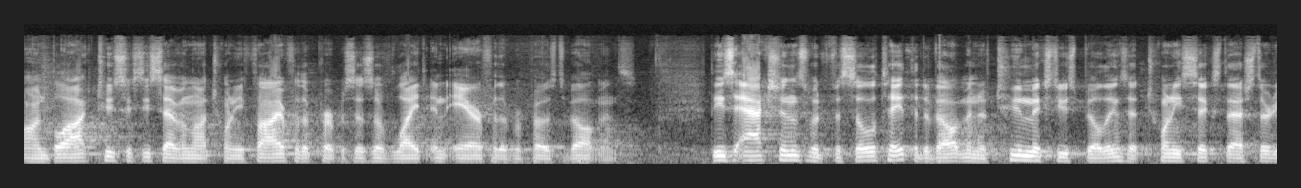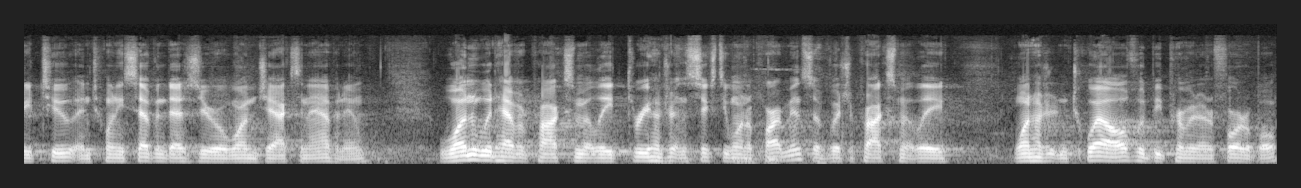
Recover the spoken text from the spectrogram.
on Block 267, Lot 25 for the purposes of light and air for the proposed developments. These actions would facilitate the development of two mixed-use buildings at 26-32 and 27-01 Jackson Avenue. One would have approximately 361 apartments, of which approximately 112 would be permanent affordable.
